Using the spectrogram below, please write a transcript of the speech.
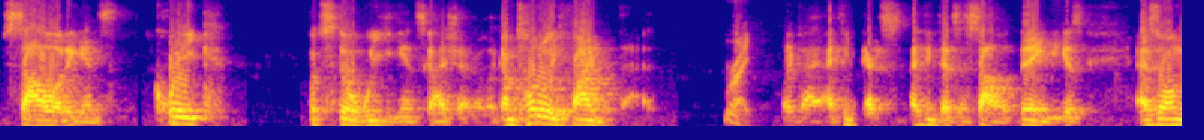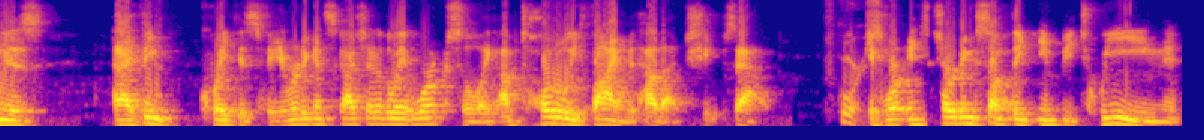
solid against Quake, but still weak against Sky Shadow. Like I'm totally fine with that. right. Like I, I think that's I think that's a solid thing because as long as and I think Quake is favored against Sky Shadow the way it works, so like I'm totally fine with how that shapes out Of course. if we're inserting something in between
